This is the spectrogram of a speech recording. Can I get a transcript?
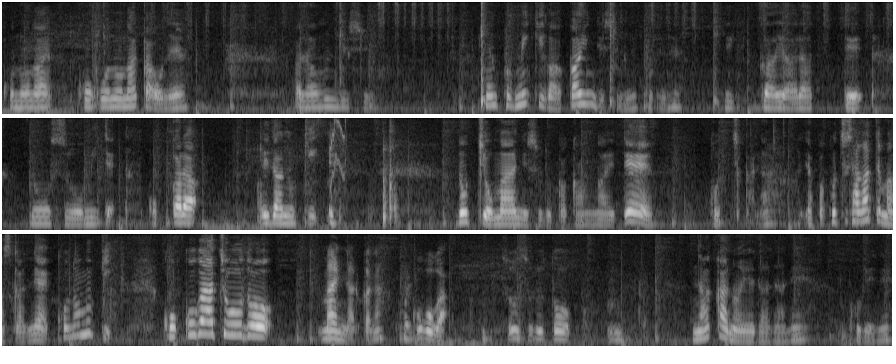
このなここの中をね洗うんですよ。ほんと幹が赤いんですよねこれね。で一回洗って様子を見てこっから枝抜きどっちを前にするか考えてこっちかな。やっぱこっち下がってますからね。この向き。ここがちょうど前になるかな、はい。ここが。そうすると、うん。中の枝だね。これね。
